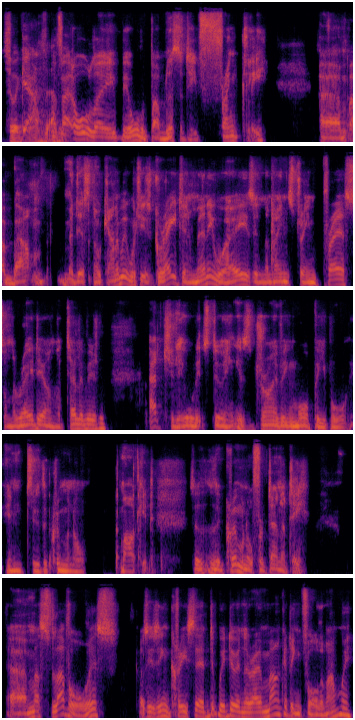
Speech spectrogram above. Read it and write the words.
So again, yeah, in fact, all the all the publicity, frankly, um, about medicinal cannabis, which is great in many ways in the mainstream press, on the radio, on the television, actually all it's doing is driving more people into the criminal market. So the criminal fraternity uh, must love all this because it's increased their, we're doing their own marketing for them, aren't we?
